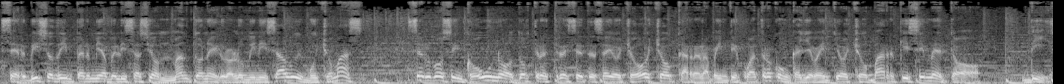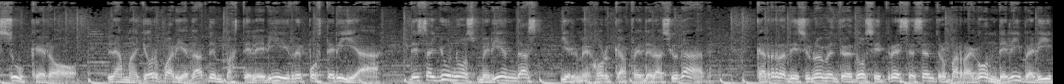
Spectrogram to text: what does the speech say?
Servicio de impermeabilización, manto negro, aluminizado y mucho más. 0251-233-7688, carrera 24 con calle 28, Barquisimeto. Dizúquero, la mayor variedad en pastelería y repostería, desayunos, meriendas y el mejor café de la ciudad. Carrera 19 entre 2 y 13 Centro Barragón Delivery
